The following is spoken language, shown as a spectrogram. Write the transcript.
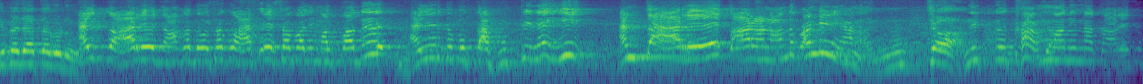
ಇರ್ನ ಜಾತಗಳು ಐಕ್ ಆರೆ ನಾಗದೋಷಗೂ ಆಶ್ಲೇಷ ಬಲಿ ಮಲ್ಪದು ಐರ್ದು ಬುಕ್ಕ ಹುಟ್ಟಿನೇ ಈ. ಅಂತ ಆರೇ ಕಾರಣ ಅಂದು ಕಂಡಿನಿ ನಾನು ನಿಕ್ಕ ಕರ್ಮ ನಿನ್ನ ಕಾರ್ಯಕ್ಕೆ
